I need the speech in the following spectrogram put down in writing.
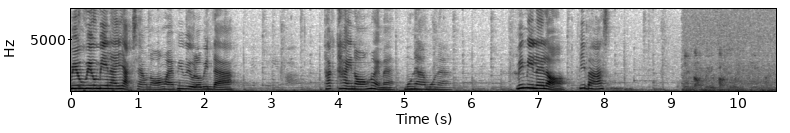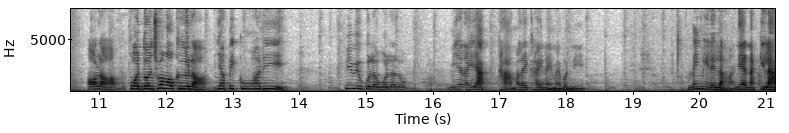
วิววิวมีอะไรอยากแซวน้องไหมพี่วิวแล้ววินดา ทักทายน้องหน่อยไหมมูนามูนา ไม่มีเลยเหรอ พี่บาสอ๋อเหรอกลัวโดนช่วงเอาคืนเหรอ อย่าไปกลัวดิพี่วิวกุลวุฒิละลูกมีอะไรอยากถามอะไรใครหน่อยไหมบนนี้ ไม่มีเลยเหรอเนี่ยนักกีฬา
